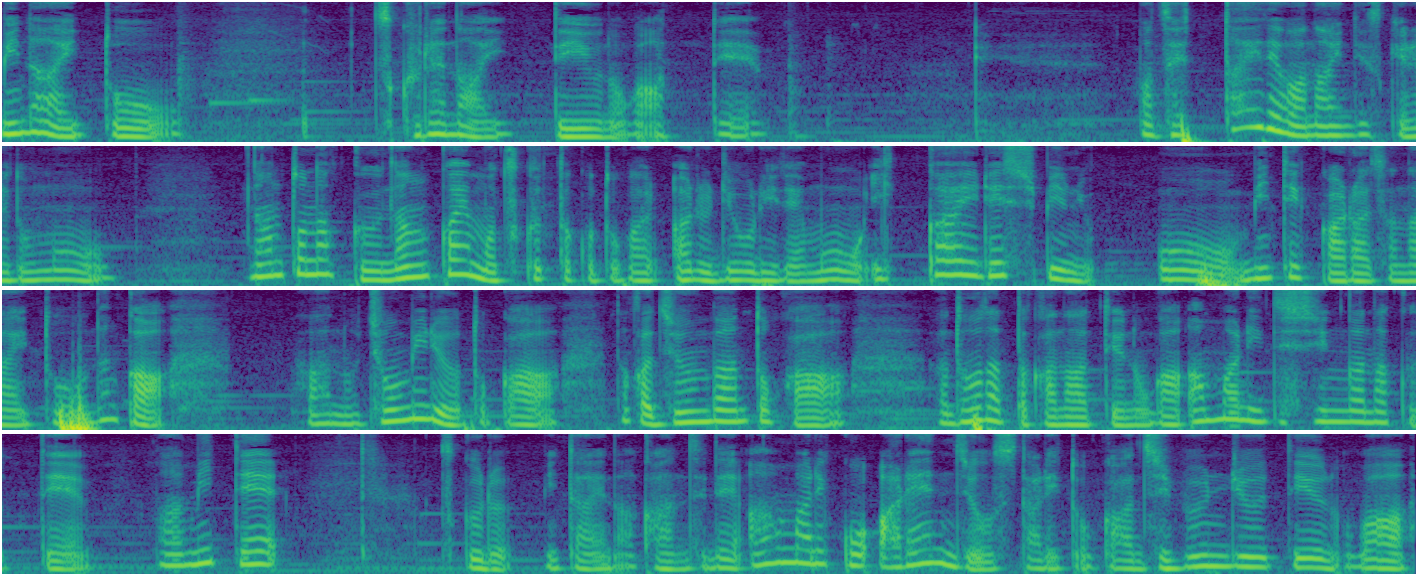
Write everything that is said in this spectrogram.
見ないと作れないっていうのがあって、まあ、絶対ではないんですけれどもなんとなく何回も作ったことがある料理でも一回レシピを見てからじゃないとなんかあの調味料とかなんか順番とかどうだったかなっていうのがあんまり自信がなくって、まあ、見て作るみたいな感じであんまりこうアレンジをしたりとか自分流っていうのは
